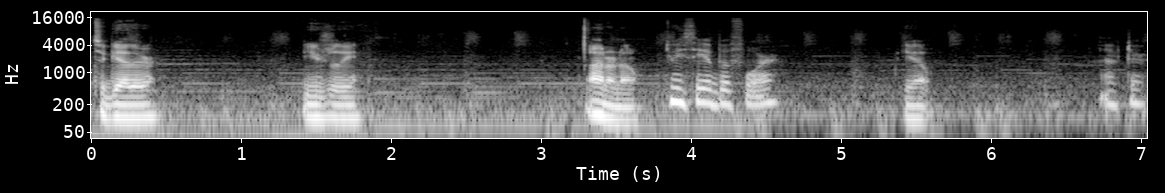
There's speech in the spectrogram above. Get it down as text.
together. Usually. I don't know. Can we see it before, Yep. after?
